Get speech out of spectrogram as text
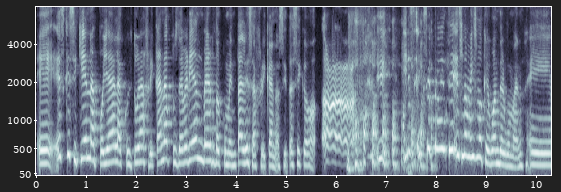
eh, es que si quieren apoyar a la cultura africana, pues deberían ver documentales africanos. Y así como... ¡ah! y, es exactamente es lo mismo que Wonder Woman. Eh,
